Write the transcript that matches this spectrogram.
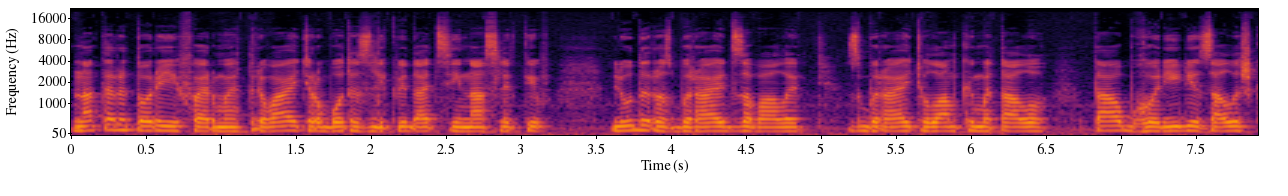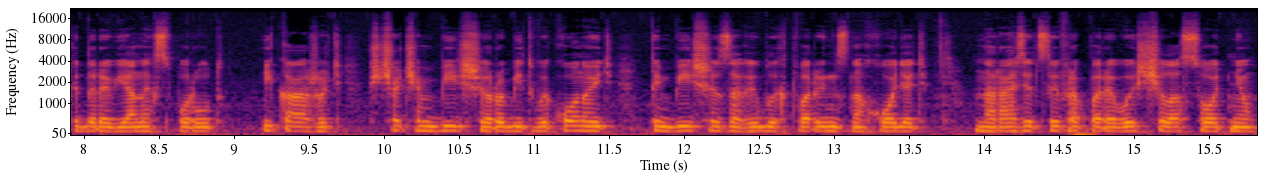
На території ферми тривають роботи з ліквідації наслідків. Люди розбирають завали, збирають уламки металу та обгорілі залишки дерев'яних споруд. І кажуть, що чим більше робіт виконують, тим більше загиблих тварин знаходять. Наразі цифра перевищила сотню.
